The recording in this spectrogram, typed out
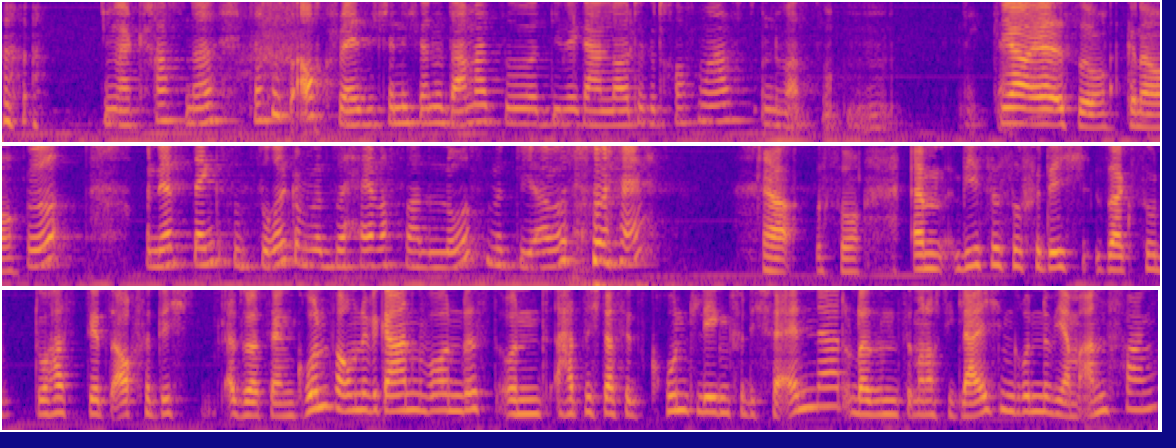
Na krass, ne? Das ist auch crazy, finde ich, wenn du damals so die veganen Leute getroffen hast und du warst so, mm, vegan. Ja, ja, ist so, genau. Und jetzt denkst du zurück und bin so, hä, was war los mit dir? Aber so, hä? Ja, ist so. Ähm, wie ist es so für dich? Sagst du, du hast jetzt auch für dich, also du hast ja einen Grund, warum du vegan geworden bist. Und hat sich das jetzt grundlegend für dich verändert oder sind es immer noch die gleichen Gründe wie am Anfang?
